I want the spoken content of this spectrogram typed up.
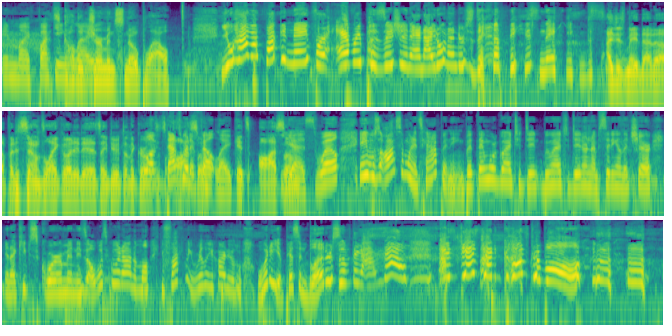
in my fucking It's called life. a German snowplow. You have a fucking name for every position and I don't understand these names. I just made that up, but it sounds like what it is. I do it to the girls. Well, It's that's what it felt like. It's awesome. Yes. Well, it was awesome when it's happening, but then we're going to din- we went out to dinner and I'm sitting on the chair and I keep squirming. And he's all, "What's going on?" I'm all, "You fucked me really hard." He goes, "What are you pissing blood or something?" I'm no, it's just uncomfortable.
